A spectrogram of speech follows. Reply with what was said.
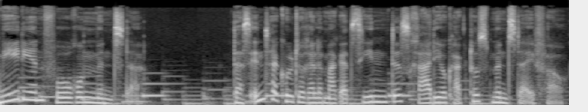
Medienforum Münster. Das interkulturelle Magazin des Radio Kaktus Münster e.V.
